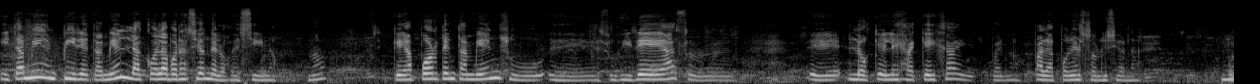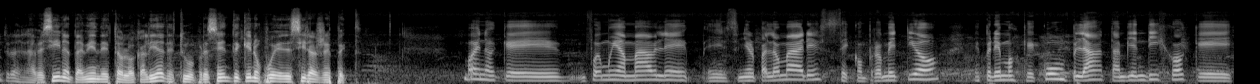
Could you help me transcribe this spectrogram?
y también pide también la colaboración de los vecinos, ¿no? que aporten también su, eh, sus ideas, su, eh, lo que les aqueja, y, bueno, para poder solucionar. Otra de las vecinas también de esta localidad estuvo presente, ¿qué nos puede decir al respecto? Bueno, que fue muy amable el señor Palomares, se comprometió, esperemos que cumpla. También dijo que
